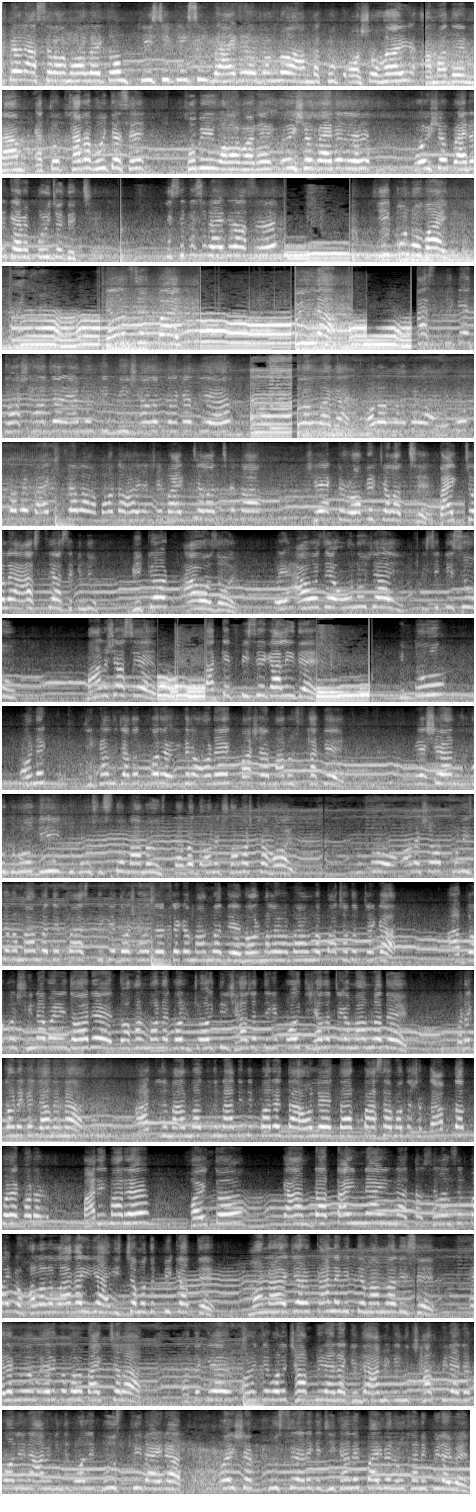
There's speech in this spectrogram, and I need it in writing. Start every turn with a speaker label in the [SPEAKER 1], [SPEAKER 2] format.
[SPEAKER 1] Everyone আসসালামু আলাইকুম। কৃষি রাইডের জন্য আমরা খুব অসহায়। আমাদের নাম এত খারাপ হইতেছে, খুবই বলা মানে ওইসব রাইডারের ওইসব রাইডারকে আমি পরিচয় দিচ্ছি। কৃষি কৃষি রাইডার আছে যে কোনো বাইক? বাইক। পাঁচ থেকে দশ হাজার, এমনকি বিশ হাজার টাকা দিয়ে কলার লাগায়। কলার লাগায় বাইক চালা মনে হয় সে বাইক চালাচ্ছে না, সে একটা রকেট চালাচ্ছে। বাইক চলে, আস্তে আস্তে, কিন্তু বিকট আওয়াজ হয়। ওই আওয়াজে অনুযায়ী কিছু কিছু মানুষ আছে, তাকে পিছে গালি দেয়। কিন্তু অনেক যেখানে যাতায়াত করে এখানে অনেক বাসায় মানুষ থাকে। পেশেন্ট খুব রোগী খুব অসুস্থ মানুষ, তারপর অনেক সমস্যা হয়। কিন্তু অনেক সময় পুলিশ যখন মামলা দেয়, পাঁচ থেকে দশ হাজার টাকা মামলা দেয় নর্মাল মামলা পাঁচ হাজার টাকা। আর যখন সেনাবাহিনী ধরে, তখন মনে করেন চৌত্রিশ হাজার থেকে পঁয়ত্রিশ হাজার টাকা মামলা দেয়। ওটাকে অনেকে জানে না। আর যদি মামলা যদি না দিতে পারে, তাহলে তার পাশার মতো সে দাপ দাপ করে করে বাড়ি মারে। হয়তো কানটা টাইম নাই না, তার সেলেন্সের পাইপে হলারে লাগাইয়া ইচ্ছা মতো পিক আপ দে মনে হয় যে কানে বিতে মামলা দিছে। এরকম এরকম ভাবে বাইক চালা অনেকে অনেকে বলে ছাপড়ি রাইডার কিন্তু আমি কিন্তু ছাপড়ি রাইডার বলি না, আমি কিন্তু বলি বুস্তি রাইডার ওই সব বুস্তি রাইডারকে যেখানে পাইবেন, ওখানে পিরাইবেন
